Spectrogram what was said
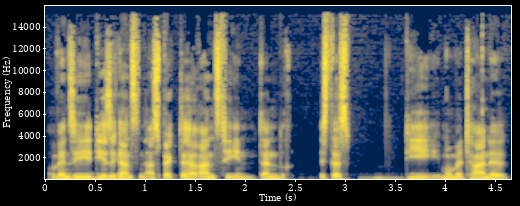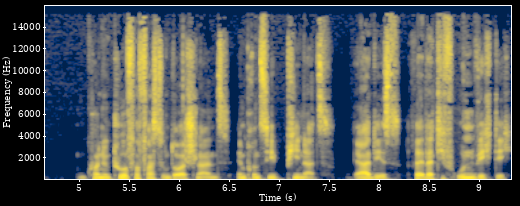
Und wenn Sie diese ganzen Aspekte heranziehen, dann ist das die momentane Konjunkturverfassung Deutschlands im Prinzip Peanuts. Ja, die ist relativ unwichtig.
